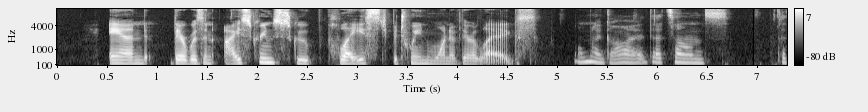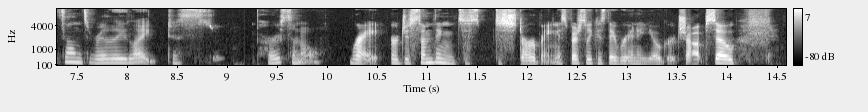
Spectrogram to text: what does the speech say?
and there was an ice cream scoop placed between one of their legs. Oh my god, that sounds that sounds really like just personal. Right. Or just something just disturbing, especially because they were in a yogurt shop. So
